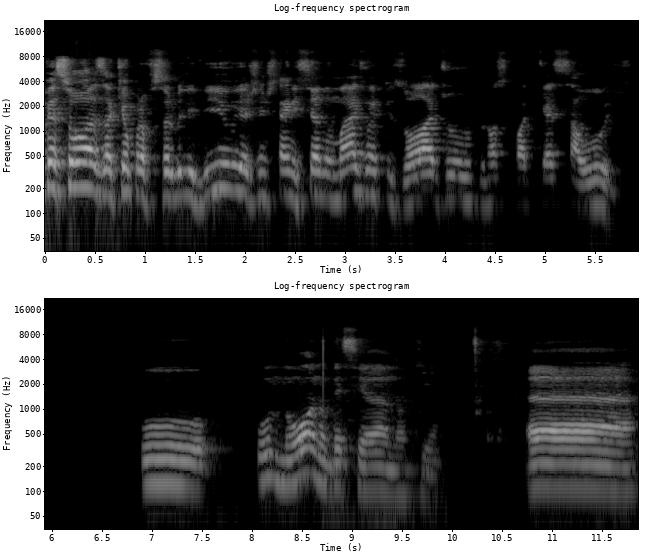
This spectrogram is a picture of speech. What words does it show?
Oi, pessoas, aqui é o professor Billy Bill e a gente está iniciando mais um episódio do nosso podcast Saúde, o, o nono desse ano aqui. Uh,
